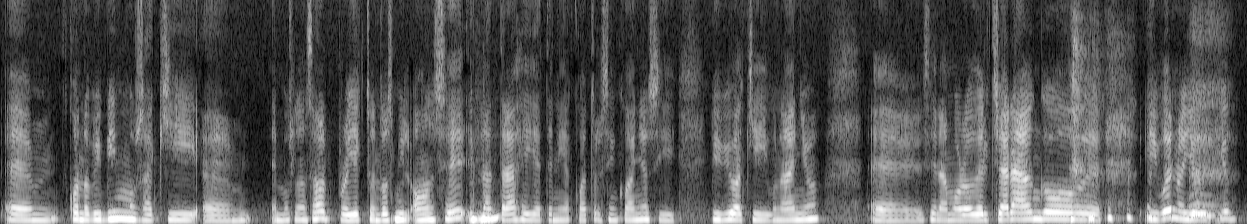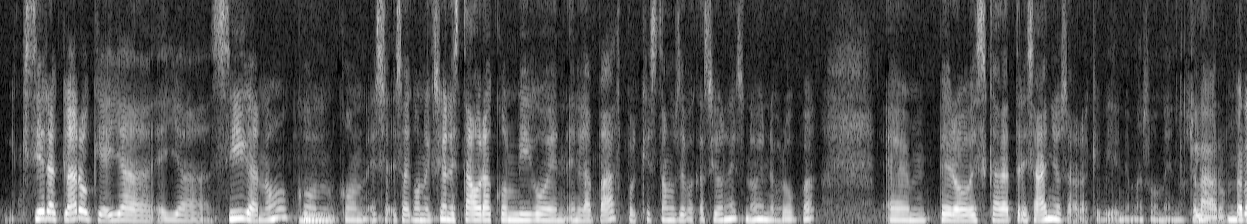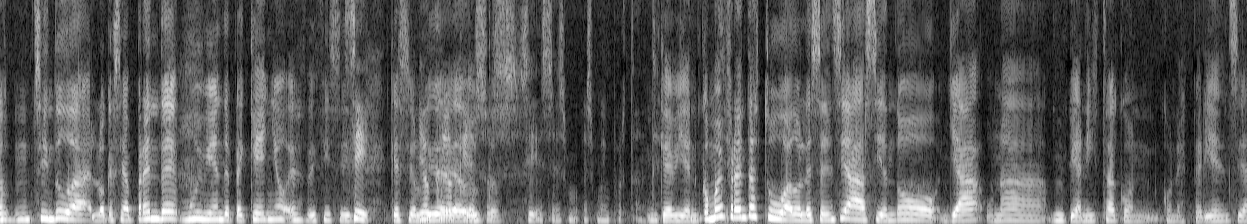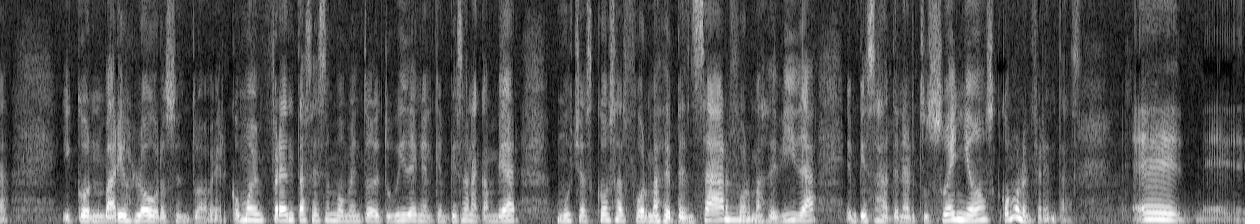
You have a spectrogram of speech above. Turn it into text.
Em, cuando vivimos aquí, em, hemos lanzado el proyecto en 2011, la traje, ella tenía 4 o 5 años y vivió aquí un año, eh, se enamoró del charango eh, y bueno, yo, yo, quisiera, claro, que ella, ella siga, ¿no? Con, con esa, esa, conexión, está ahora conmigo en, en La Paz porque estamos de vacaciones, ¿no? En Europa. Em, pero es cada tres años ahora que viene, más o menos. Claro, pero mm, sin duda lo que se aprende muy bien de pequeño es difícil que se olvide yo creo de que Eso sí, es, es, muy importante. Qué bien. ¿Cómo enfrentas tu adolescencia siendo ya una pianista con, con experiencia? y con varios logros en tu haber. ¿Cómo enfrentas ese momento de tu vida en el que empiezan a cambiar muchas cosas, formas de pensar, formas de vida, empiezas a tener tus sueños? ¿Cómo lo enfrentas? Eh,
